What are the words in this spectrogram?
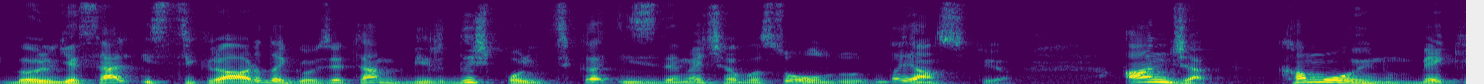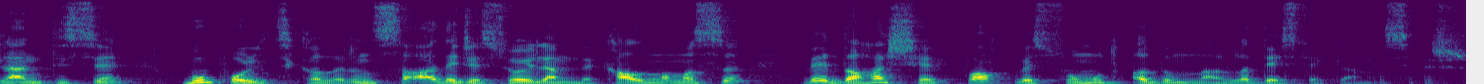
bölgesel istikrarı da gözeten bir dış politika izleme çabası olduğunu da yansıtıyor. Ancak kamuoyunun beklentisi bu politikaların sadece söylemde kalmaması ve daha şeffaf ve somut adımlarla desteklenmesidir.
